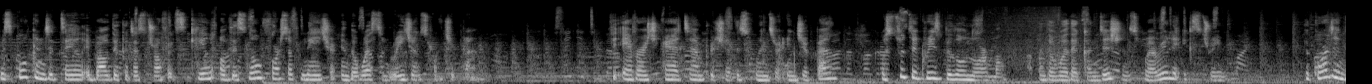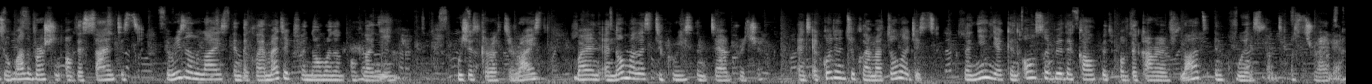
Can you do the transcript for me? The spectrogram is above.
we spoke in detail about the catastrophic scale of the snow force of nature in the western regions of Japan. The average air temperature this winter in Japan was 2 degrees below normal, and the weather conditions were really extreme. According to one version of the scientists, the reason lies in the climatic phenomenon of La Nina, which is characterized by an anomalous decrease in temperature. And according to climatologists, La Nina can also be the culprit of the current floods in Queensland, Australia.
